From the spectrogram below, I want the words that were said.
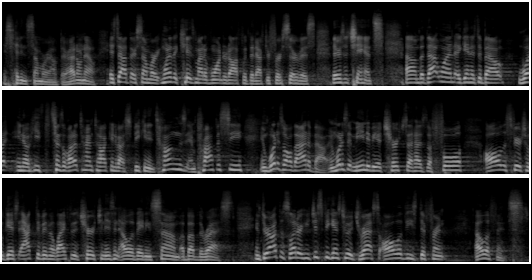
It's hidden somewhere out there. I don't know. It's out there somewhere. One of the kids might have wandered off with it after first service. There's a chance. Um, but that one, again, is about what, you know, he spends a lot of time talking about speaking in tongues and prophecy. And what is all that about? And what does it mean to be a church that has the full, all the spiritual gifts active in the life of the church and isn't elevating some above the rest? And throughout this letter, he just begins to address all of these different elephants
